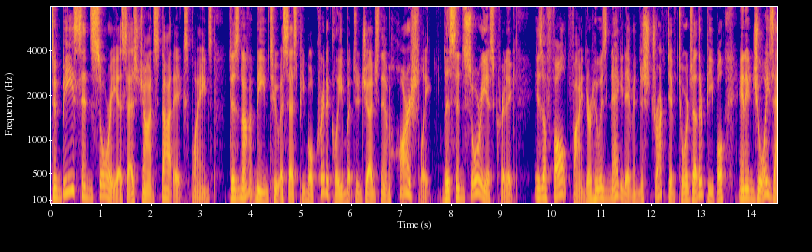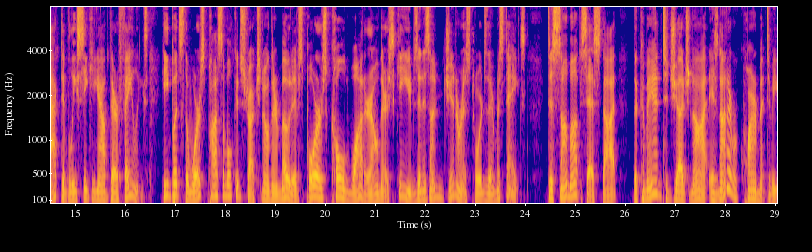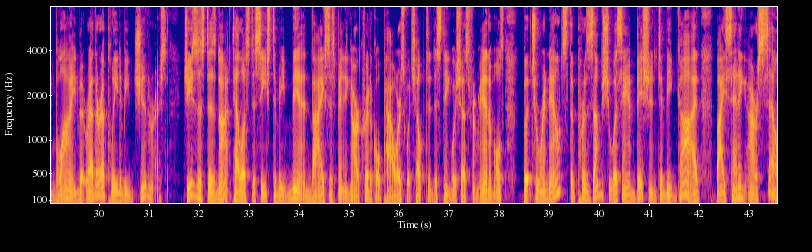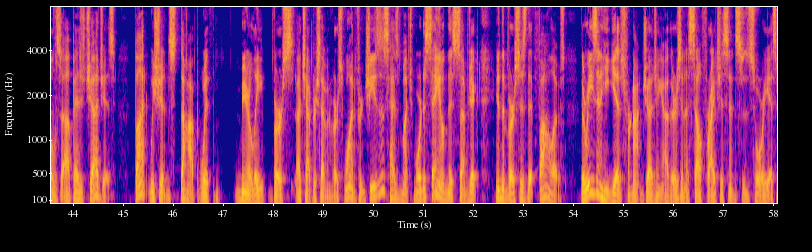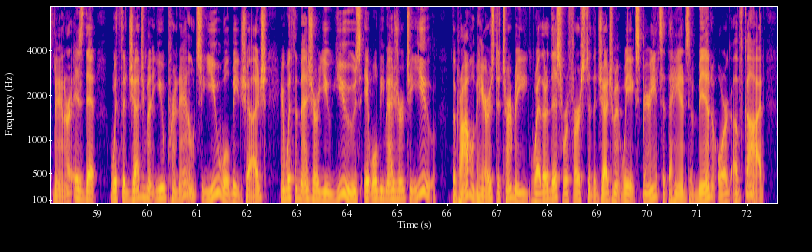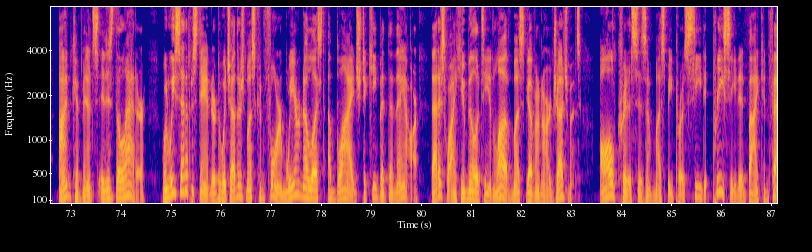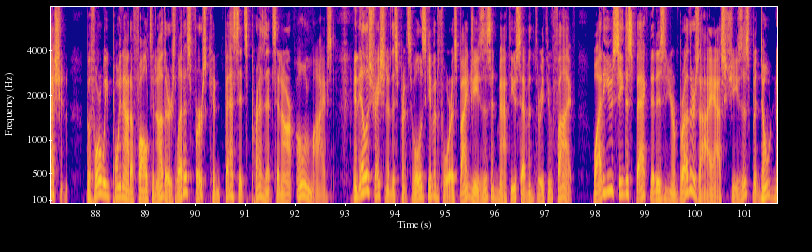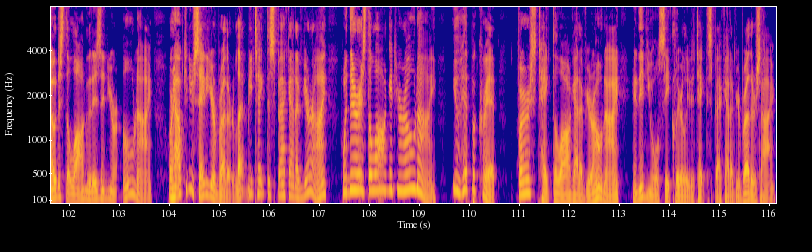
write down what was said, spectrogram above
To be censorious, as John Stott explains, does not mean to assess people critically, but to judge them harshly. The censorious critic is a fault finder who is negative and destructive towards other people and enjoys actively seeking out their failings. He puts the worst possible construction on their motives, pours cold water on their schemes, and is ungenerous towards their mistakes. To sum up, says Stott, the command to judge not is not a requirement to be blind, but rather a plea to be generous. Jesus does not tell us to cease to be men by suspending our critical powers, which help to distinguish us from animals, but to renounce the presumptuous ambition to be God by setting ourselves up as judges. But we shouldn't stop with merely verse uh, chapter 7 verse 1 for Jesus has much more to say on this subject in the verses that follows. The reason he gives for not judging others in a self-righteous and censorious manner is that with the judgment you pronounce, you will be judged, and with the measure you use, it will be measured to you. The problem here is determining whether this refers to the judgment we experience at the hands of men or of God. I'm convinced it is the latter. When we set up a standard to which others must conform, we are no less obliged to keep it than they are. That is why humility and love must govern our judgments. All criticism must be preceded by confession. Before we point out a fault in others, let us first confess its presence in our own lives. An illustration of this principle is given for us by Jesus in Matthew 7 3 through 5. Why do you see the speck that is in your brother's eye, asks Jesus, but don't notice the log that is in your own eye? Or how can you say to your brother, Let me take the speck out of your eye, when there is the log in your own eye? You hypocrite! First take the log out of your own eye, and then you will see clearly to take the speck out of your brother's eye.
